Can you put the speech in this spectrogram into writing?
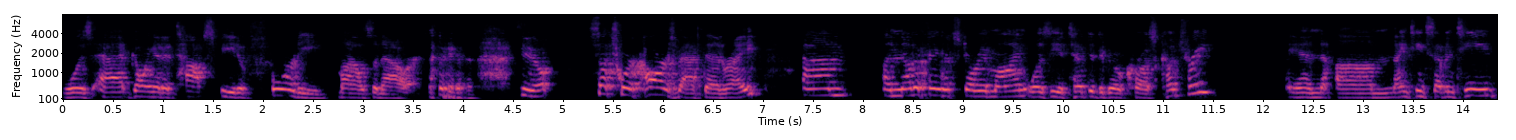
was at going at a top speed of 40 miles an hour. you know, such were cars back then, right? Um, another favorite story of mine was he attempted to go cross country in um, 1917.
